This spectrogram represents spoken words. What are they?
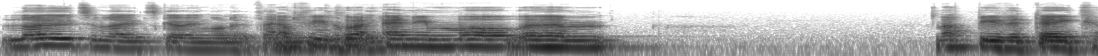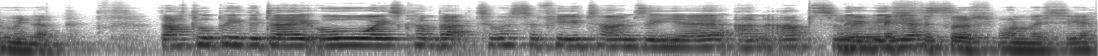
loads and loads going on at Venue Have you got any more? Um, that be the day coming up. That'll be the day. Always come back to us a few times a year, and absolutely We missed yes. the first one this year.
